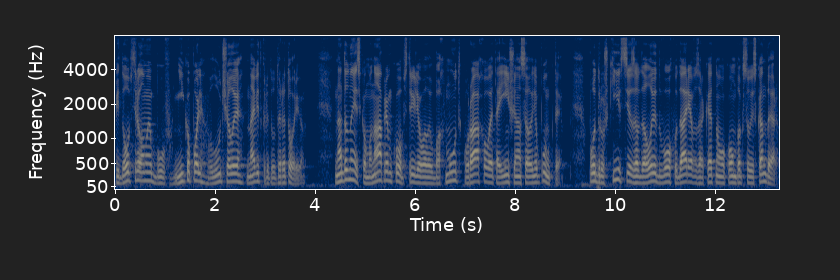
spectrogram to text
Під обстрілами був Нікополь, влучили на відкриту територію. На Донецькому напрямку обстрілювали Бахмут, Курахове та інші населені пункти. По Дружківці завдали двох ударів з ракетного комплексу Іскандер.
